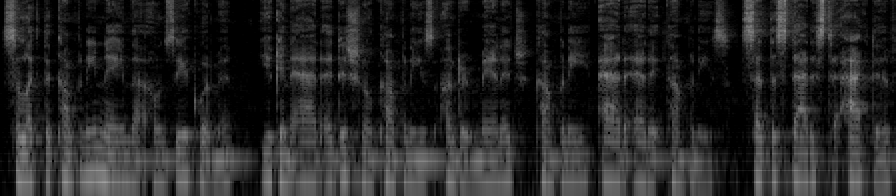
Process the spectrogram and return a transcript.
Select the company name that owns the equipment. You can add additional companies under Manage Company, Add Edit Companies. Set the status to active,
